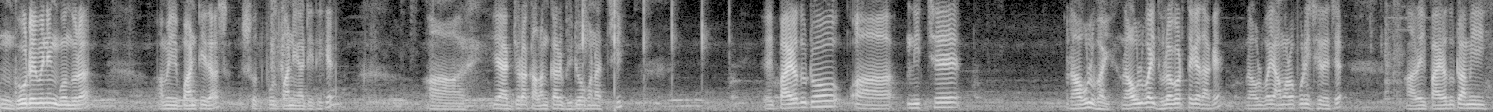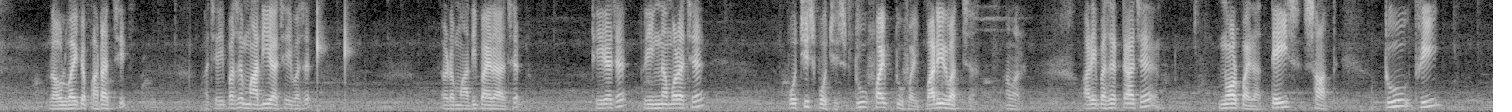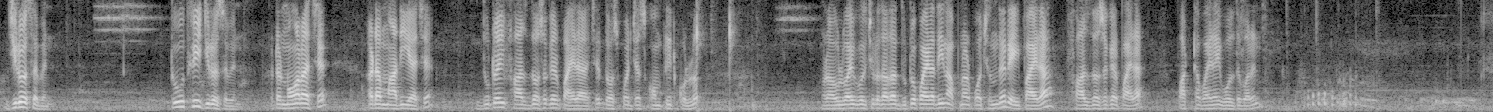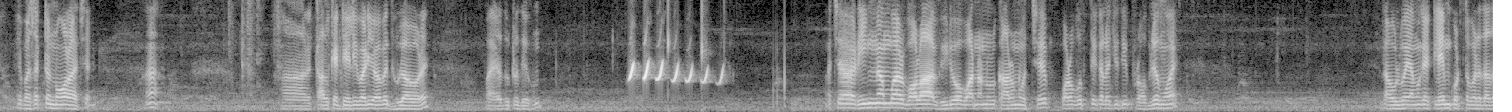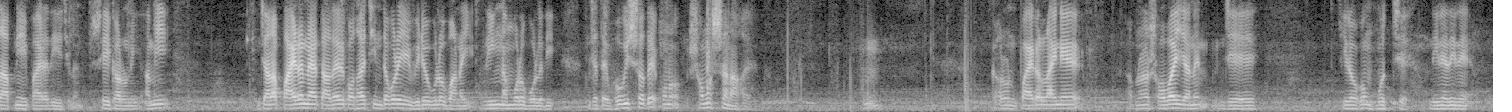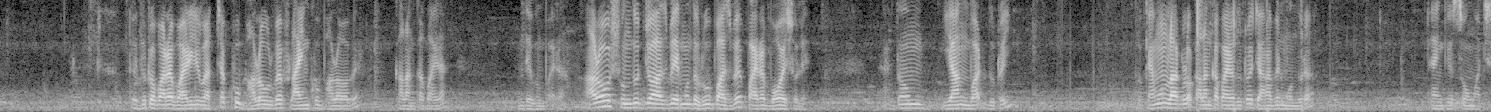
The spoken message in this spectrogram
Good evening বন্ধুরা। আমি বান্টি দাস, সোদপুর পানিহাটি থেকে। আর এ একজোড়া কালাঙ্কার ভিডিও বানাচ্ছি। এই পায়রা দুটো নিচ্ছে রাহুল ভাই। রাহুল ভাই ধুলাগড় থেকে থাকে। রাহুল ভাই আমার ওপরই ছেড়েছে। আর এই পায়রা দুটো আমি রাহুল ভাইকে পাঠাচ্ছি। আচ্ছা এই পাশে মাদি আছে, এই পাশে। একটা মাদি পায়রা আছে। ঠিক আছে রিং নাম্বার আছে। পঁচিশ পঁচিশ টু ফাইভ টু ফাইভ বাড়ির বাচ্চা আমার। আর এই পাশে একটা আছে নর পায়রা তেইশ, সাত two three zero seven two three zero seven একটা নর আছে, একটা মাদি আছে, দুটোই ফার্স্ট দশকের পায়রা আছে, দশ পঞ্চাশ কমপ্লিট করল। রাহুল ভাই বলছিল, দাদা, দুটো পায়রা দিন, আপনার পছন্দের এই পায়রা ফার্স্ট দশকের পায়রা পাট্টা পায়রাই বলতে পারেন। এ পাশে একটা নর আছে হ্যাঁ আর কালকে ডেলিভারি হবে ধুলাগড়ে পায়রা দুটো দেখুন। আচ্ছা রিং নাম্বার বলা, ভিডিও বানানোর কারণ হচ্ছে, পরবর্তীকালে যদি প্রবলেম হয়, রাহুল ভাই আমাকে ক্লেম করতে পারে, দাদা আপনি এই পায়রা দিয়েছিলেন, সেই কারণেই। আমি যারা পায়রা নেয়, তাদের কথা চিন্তা করে এই ভিডিওগুলো বানাই, রিং নাম্বারও বলে দিই, যাতে ভবিষ্যতে কোনো সমস্যা না হয়। কারণ পায়রা লাইনে আপনারা সবাই জানেন যে কীরকম হচ্ছে দিনে দিনে। তো দুটো পায়রা বাড়ির বাচ্চা খুব ভালো উঠবে ফ্লাইং খুব ভালো হবে, কালাঙ্কা পায়রা, দেখুন পায়রা। আরও সৌন্দর্য আসবে, এর মধ্যে রূপ আসবে পায়রা বয়স হলে। একদম ইয়াং বার্ড দুটোই। তো কেমন লাগল কালাঙ্কা পায়রা দুটো জানাবেন বন্ধুরা। Thank you so much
